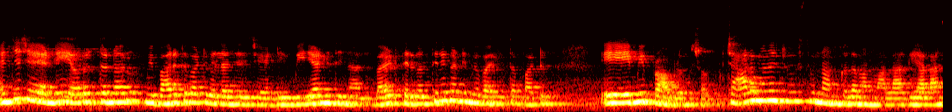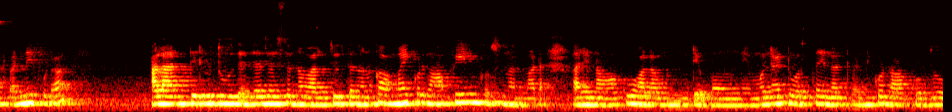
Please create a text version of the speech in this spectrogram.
ఎంజాయ్ చేయండి. ఎవరైతే ఉన్నారు మీ భార్యతో పాటు వెళ్ళి ఎంజాయ్ చేయండి. బిర్యానీ తినాలి. బయట తిరగాలి. తిరగండి మీ వైఫ్తో పాటు. ఏమీ ప్రాబ్లమ్స్ రావు చాలామందిని చూస్తున్నాం కదా మనం అలాగే. అలాంటివన్నీ కూడా. అలా తిరుగుతూ ఎంజాయ్ వాళ్ళు చూస్తే కనుక అమ్మాయి కూడా నా ఫీలింగ్ వస్తుంది అనమాట అరే నాకు అలా ఉంటే బాగుండేమో ఇలాంటివి వస్తాయి ఇలాంటివన్నీ కూడా రాకూడదు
